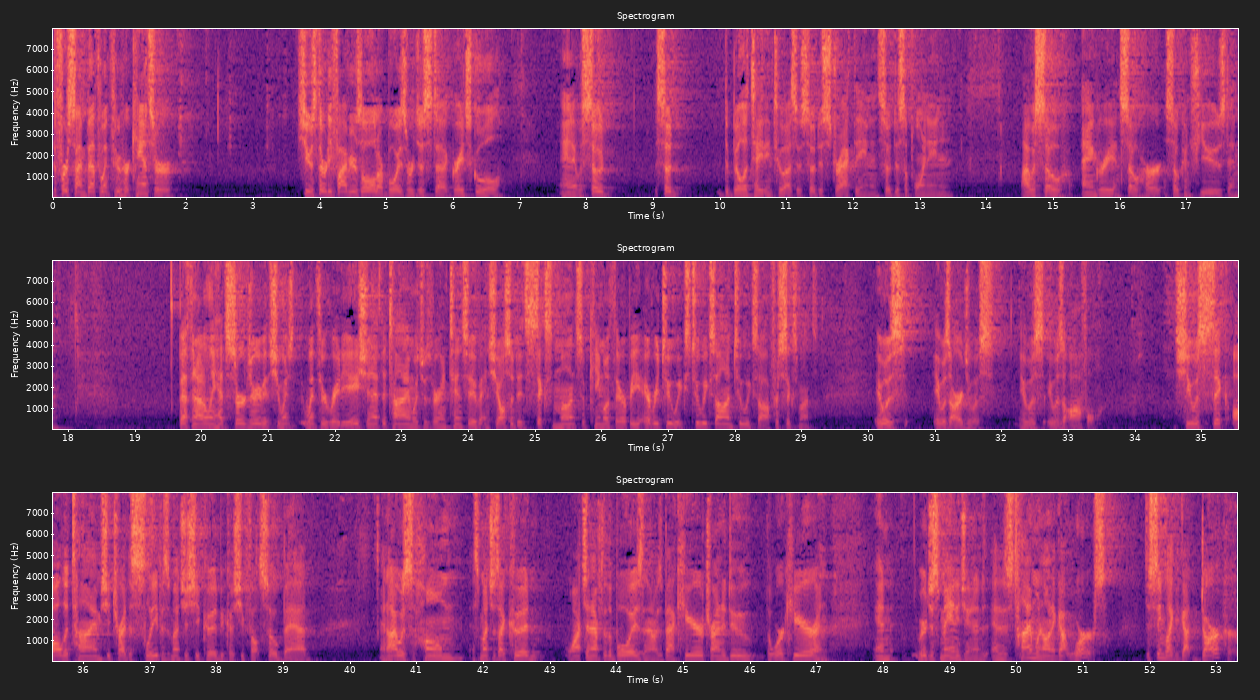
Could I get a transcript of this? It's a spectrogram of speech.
The first time Beth went through her cancer, she was 35 years old. Our boys were just uh, grade school. And it was so, so debilitating to us. It was so distracting and so disappointing. And I was so angry and so hurt and so confused. And Beth not only had surgery, but she went, went through radiation at the time, which was very intensive. And she also did six months of chemotherapy every two weeks, two weeks on, two weeks off for six months. It was, it was arduous. It was, it was awful. She was sick all the time. She tried to sleep as much as she could because she felt so bad. And I was home as much as I could, watching after the boys, and I was back here trying to do the work here, and and we were just managing. And, and as time went on, it got worse. It just seemed like it got darker.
